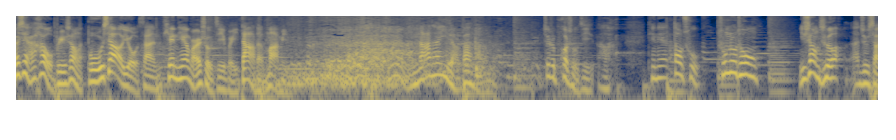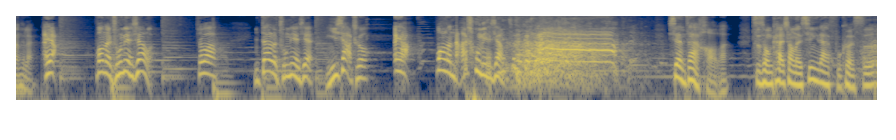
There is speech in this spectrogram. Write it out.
而且还害我背上了不孝有三，天天玩手机伟大的骂名。你 拿他一点办法都没有，就是破手机啊！天天到处冲冲冲，一上车啊就想起来，哎呀，忘带充电线了，是吧？你带了充电线，你一下车，忘了拿充电线了。现在好了，自从开上了新一代福克斯，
